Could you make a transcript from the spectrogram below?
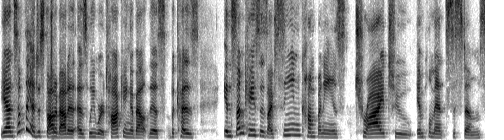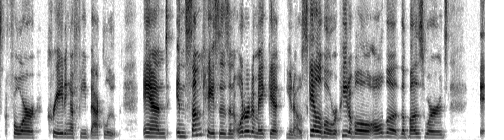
Yeah and something i just thought about it as we were talking about this because in some cases i've seen companies try to implement systems for creating a feedback loop. And in some cases in order to make it you know scalable repeatable all the the buzzwords it,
